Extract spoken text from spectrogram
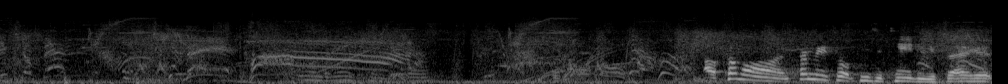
It's your best. Oh, come on! Turn me into a piece of candy, you faggot.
